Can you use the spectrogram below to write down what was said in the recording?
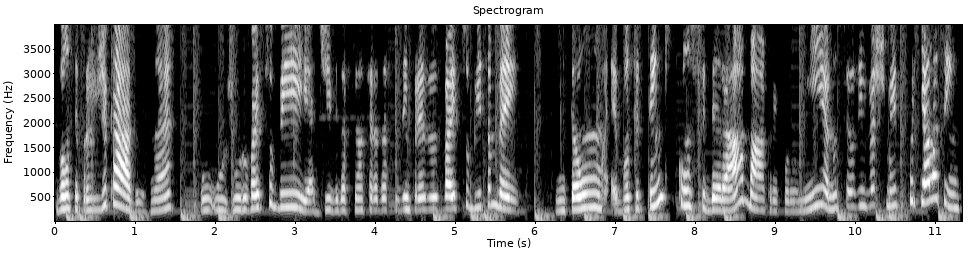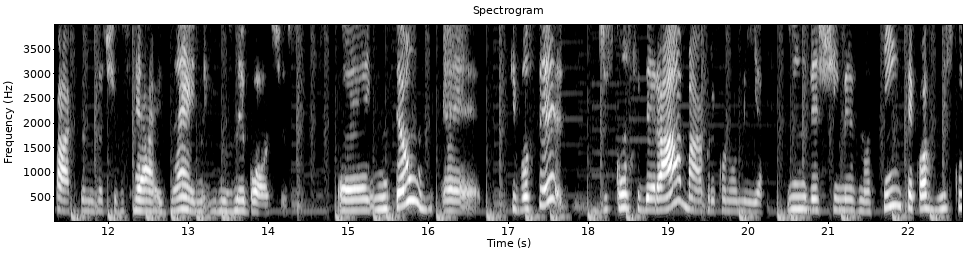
vão ser prejudicadas, né? O, o juro vai subir, a dívida financeira dessas empresas vai subir também. Então, é, você tem que considerar a macroeconomia nos seus investimentos, porque ela tem impacto nos ativos reais, né, e nos negócios. É, então, é, se você desconsiderar a macroeconomia e investir mesmo assim, você corre o risco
